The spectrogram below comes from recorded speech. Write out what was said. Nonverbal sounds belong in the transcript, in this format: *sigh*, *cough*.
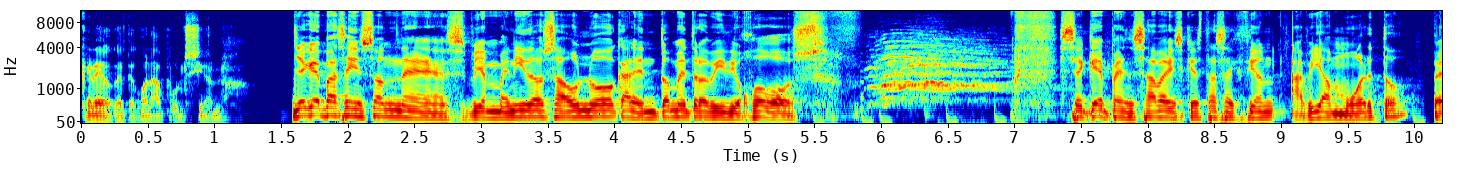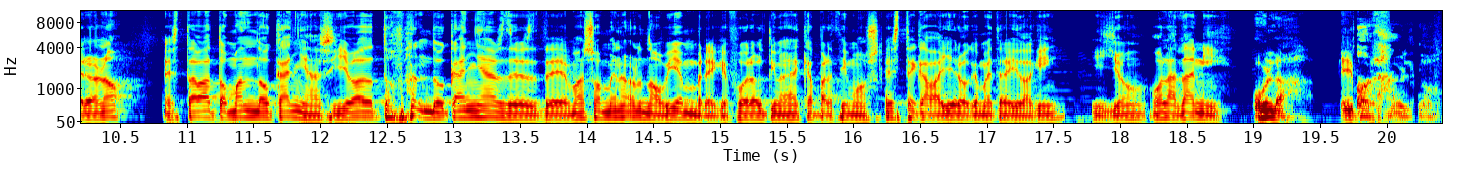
Creo que tengo la pulsión. Ya que pasa, insomnes, bienvenidos a un nuevo calentómetro de videojuegos. Sé que pensabais que esta sección había muerto, pero no. Estaba tomando cañas y lleva tomando cañas desde más o menos noviembre, que fue la última vez que aparecimos este caballero que me he traído aquí. Y yo, hola Dani. Hola, hemos Hola. vuelto.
